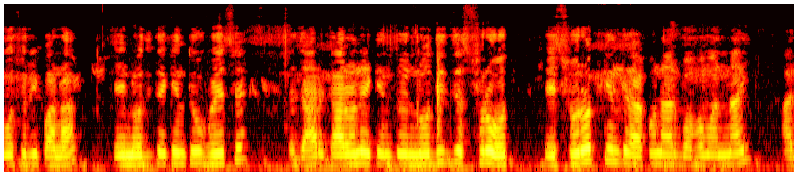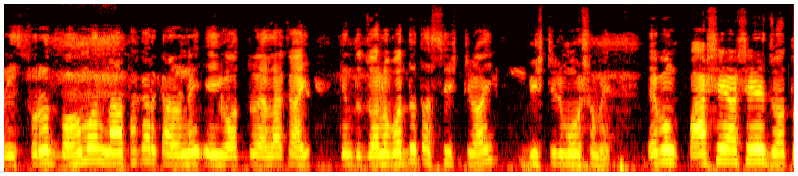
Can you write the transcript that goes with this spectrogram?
কচুরি পানা এই নদীতে কিন্তু হয়েছে, যার কারণে কিন্তু নদীর যে স্রোত, এই স্রোত কিন্তু এখন আর বহমান নাই। আর এই স্রোত বহমান না থাকার কারণে এই অত্র এলাকায় কিন্তু জলবদ্ধতার সৃষ্টি হয় বৃষ্টির মৌসুমে। এবং পাশে আসে যত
